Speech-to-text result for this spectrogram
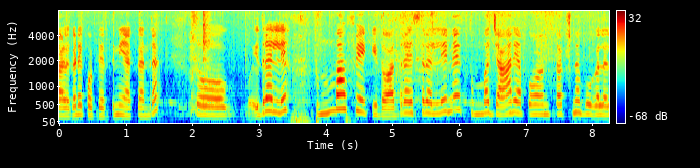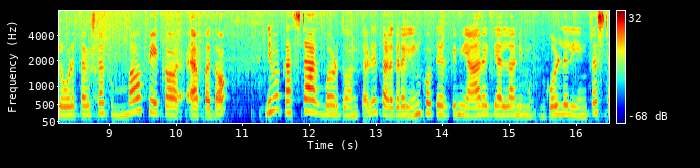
ತಳಗಡೆ ಕೊಟ್ಟಿರ್ತೀನಿ. ಯಾಕಂದರೆ ಸೊ ಇದರಲ್ಲಿ ತುಂಬ ಫೇಕ್ ಇದು. ಅದರ ಹೆಸರಲ್ಲೇ ತುಂಬ ಜಾರಿ ಆ್ಯಪ್ ಅಂದ ತಕ್ಷಣ ಗೂಗಲಲ್ಲಿ ಓಡಿದ ತಕ್ಷಣ ತುಂಬ ಫೇಕ್ ಆ್ಯಪ್ ಅದು. ನಿಮಗೆ ಕಷ್ಟ ಆಗಬಾರ್ದು ಅಂತೇಳಿ ತಳಗಡೆ ಲಿಂಕ್ ಕೊಟ್ಟಿರ್ತೀನಿ. ಯಾರಿಗೆಲ್ಲ ನಿಮಗೆ ಗೋಲ್ಡಲ್ಲಿ ಇಂಟ್ರೆಸ್ಟ್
